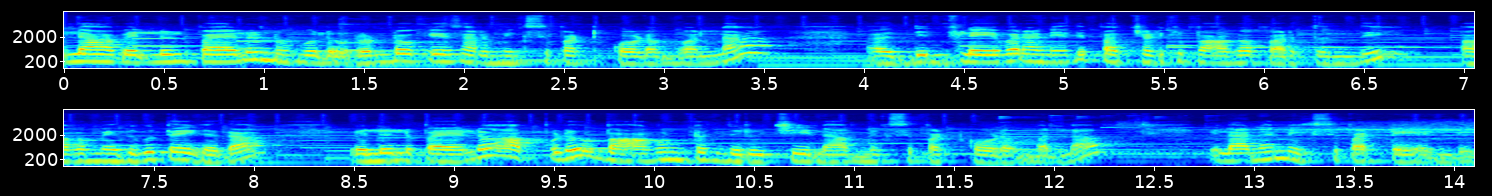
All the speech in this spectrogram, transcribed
ఇలా వెల్లుల్లిపాయలు నువ్వులు రెండు ఒకేసారి మిక్సీ పట్టుకోవడం వల్ల దీని ఫ్లేవర్ అనేది పచ్చడికి బాగా పడుతుంది. బాగా మెదుగుతాయి కదా వెల్లుల్లిపాయలు. అప్పుడు బాగుంటుంది రుచి ఇలా మిక్సీ పట్టుకోవడం వల్ల. ఇలానే మిక్సీ పట్టేయండి.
